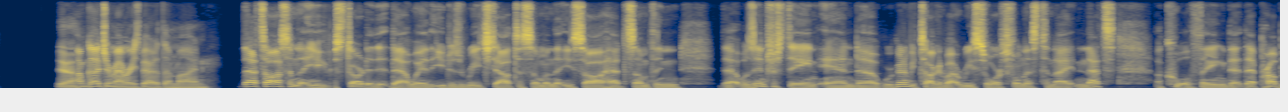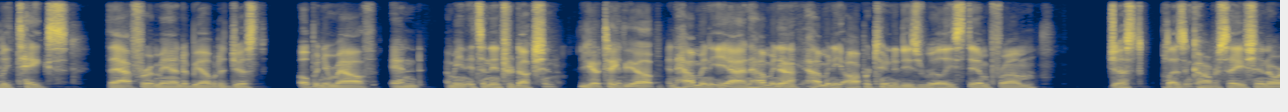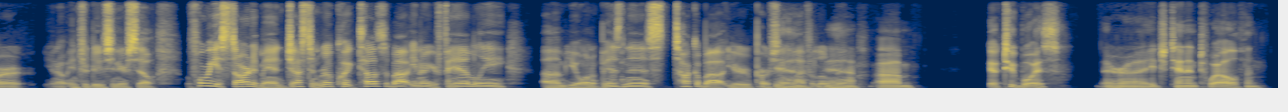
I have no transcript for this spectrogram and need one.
yeah, I'm glad your memory's better than mine. That's awesome that you started it that way, that you just reached out to someone that you saw had something that was interesting. And uh, we're going to be talking about resourcefulness tonight. And that's a cool thing that that probably takes that for a man to be able to just open your mouth. And I mean, it's an introduction. you got to take the up. And how many, yeah, and how many, Yeah. how many opportunities really stem from just pleasant conversation or, you know, introducing yourself. Before we get started, man, Justin, real quick, tell us about, you know, your family. Um, you own a business. Talk about your personal life a little yeah. bit. Um, got two boys. They're uh, age ten and twelve, and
